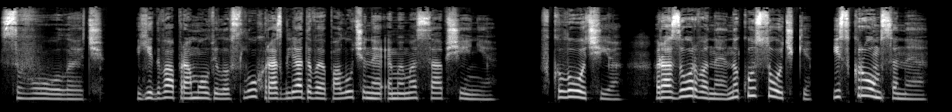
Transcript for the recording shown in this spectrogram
«Сволочь!» Едва промолвила вслух, разглядывая полученное ММС-сообщение. В клочья, разорванное на кусочки и.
